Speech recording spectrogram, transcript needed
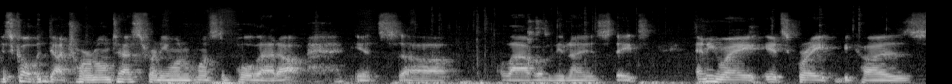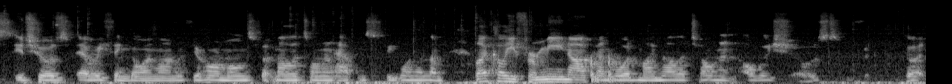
It's called the Dutch hormone test for anyone who wants to pull that up. It's uh, a lab of the United States anyway, it's great because it shows everything going on with your hormones, but melatonin happens to be one of them. Luckily for me, knock on wood, my melatonin always shows good.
